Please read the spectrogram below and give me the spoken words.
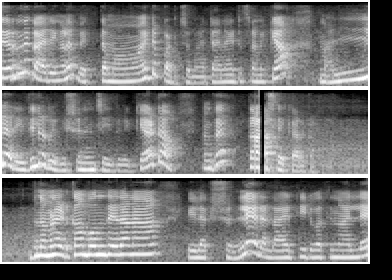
തരുന്ന കാര്യങ്ങൾ വ്യക്തമായിട്ട് പഠിച്ചു മാറ്റാനായിട്ട് ശ്രമിക്കുക. നല്ല രീതിയിൽ റിവിഷനും ചെയ്ത് വെക്കുക കേട്ടോ നമുക്ക് ക്ലാസ്സിലേക്ക് കടക്കാം. അപ്പൊ നമ്മൾ എടുക്കാൻ പോകുന്നത് ഏതാണ്? ഇലക്ഷനിലെ രണ്ടായിരത്തി ഇരുപത്തിനാലിലെ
